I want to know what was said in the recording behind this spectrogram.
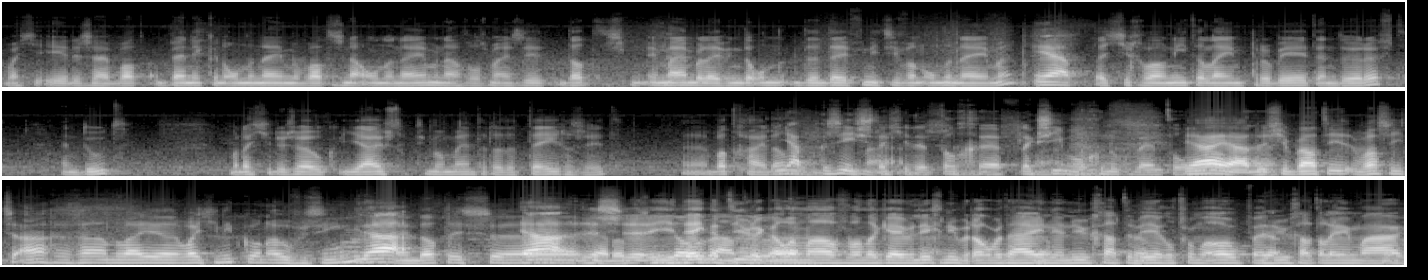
wat je eerder zei, wat ben ik een ondernemer? Wat is nou ondernemen? Nou, volgens mij is dit, dat is in mijn beleving de, on- de definitie van ondernemen. ja, Dat je gewoon niet alleen probeert en durft en doet, maar dat je dus ook juist op die momenten dat het tegen zit, eh, wat ga je dan ja, doen? precies. Nou dat ja, je er dus, toch eh, eh, flexibel genoeg bent om... ja, dan, ja, dus je was iets aangegaan waar je, wat je niet kon overzien. Ja. En dat is. ja, dus dat is niet je denkt natuurlijk allemaal van, oké, we liggen nu bij Albert Heijn en nu gaat de wereld voor me open en nu gaat het alleen maar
